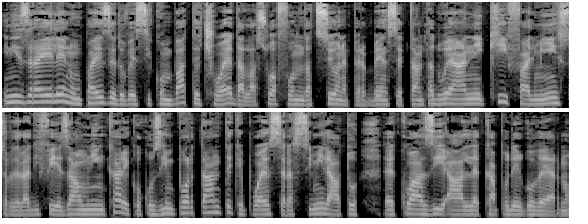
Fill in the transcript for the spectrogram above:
In Israele, in un paese dove si combatte, cioè dalla sua fondazione per ben 72 anni, chi fa il ministro della difesa ha un incarico così importante che può essere assimilato eh, quasi al capo del governo.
